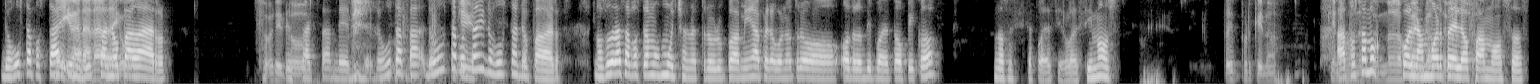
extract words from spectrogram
Nos gusta apostar Nadie y nos gana gusta nada no igual, pagar. sobre todo. Exactamente. Nos gusta, pa- nos gusta Así que apostar y nos gusta no pagar. Nosotras apostamos mucho en nuestro grupo de amigas, pero con otro, otro tipo de tópico. No sé si se puede decir, ¿lo decimos? eh, ¿por qué no? Que nos van a Apostamos hacer- no nos con pueden la muerte de cancelar los ya. famosos.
